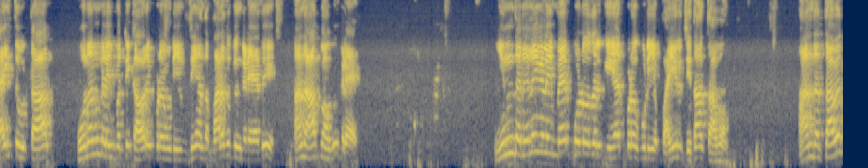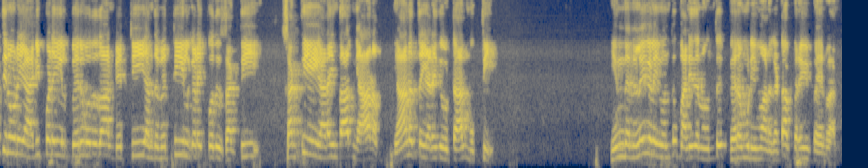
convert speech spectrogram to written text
லைத்து விட்டால் புலன்களை பற்றி கவலைப்பட வேண்டிய விஷயம் அந்த மனதுக்கும் கிடையாது அந்த ஆத்மாவுக்கும் கிடையாது. இந்த நிலைகளை மேற்கொள்வதற்கு ஏற்படக்கூடிய பயிற்சி தான் தவம். அந்த தவத்தினுடைய அடிப்படையில் பெறுவதுதான் வெற்றி அந்த வெற்றியில் கிடைப்பது சக்தி. சக்தியை அடைந்தால் ஞானம். ஞானத்தை அடைந்து விட்டால் முக்தி. இந்த நிலைகளை வந்து மனிதன் வந்து பெற முடியுமான்னு கேட்டால் பிறவி பயன் வேணும்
